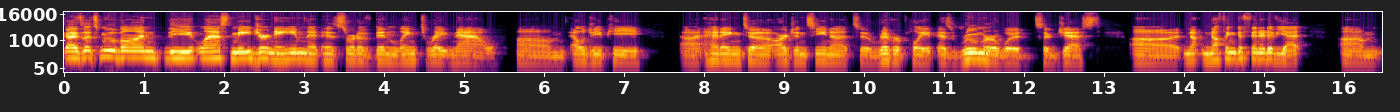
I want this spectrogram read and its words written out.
Guys, let's move on. The last major name that has sort of been linked right now, um, LGP uh, heading to Argentina to River Plate, as rumor would suggest. Uh, no, nothing definitive yet. Um,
